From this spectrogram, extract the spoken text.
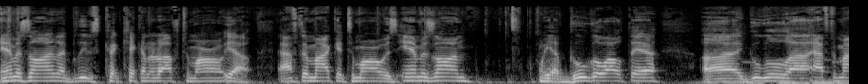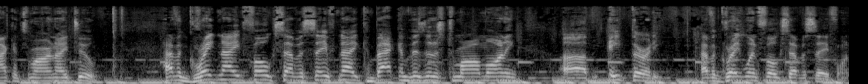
Amazon, I believe, is kicking it off tomorrow. Yeah, aftermarket tomorrow is Amazon. We have Google out there. Uh, Google uh, Aftermarket tomorrow night, too. Have a great night, folks. Have a safe night. Come back and visit us tomorrow morning, uh, 8.30. Have a great one, folks. Have a safe one.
